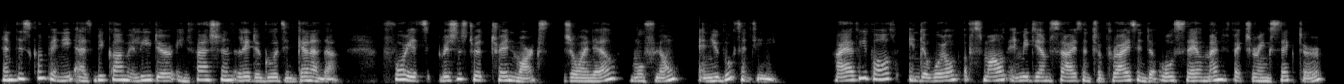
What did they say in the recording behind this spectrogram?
and this company has become a leader in fashion leather goods in Canada for its registered trademarks Joannelle, Mouflon, and Hugo Santini. I have evolved in the world of small and medium sized enterprise in the wholesale manufacturing sector,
